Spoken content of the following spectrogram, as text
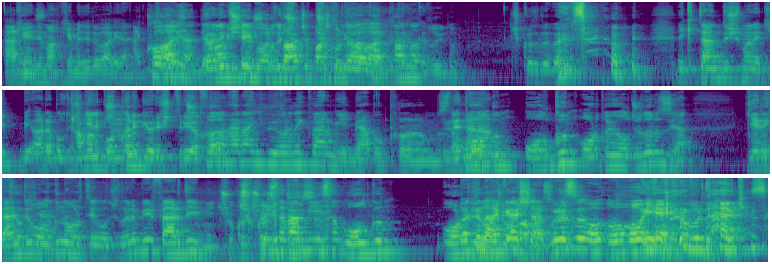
Her Kendi neyse. mahkemeleri var yani. Yani kolay. Var yani, Böyle devam bir şey bu arada başka bir Çukur'da da vardı kanka. duydum. Çukur'da da böyle. İki tane düşman ekip bir arabulucu Tamam, gelip Çukur- onları görüştürüyor Çukur'dan falan. herhangi bir örnek vermeyelim ya bu programımızda. Neden olgun, olgun orta yolcularız ya. Gerek Ben yok de yani. olgun orta yolcuların bir ferdiyim. Yani Çukur, Çukur çocuk seven bir mi? insan olgun orta Bakın arkadaşlar burası o, o, o ye. Burada herkes.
